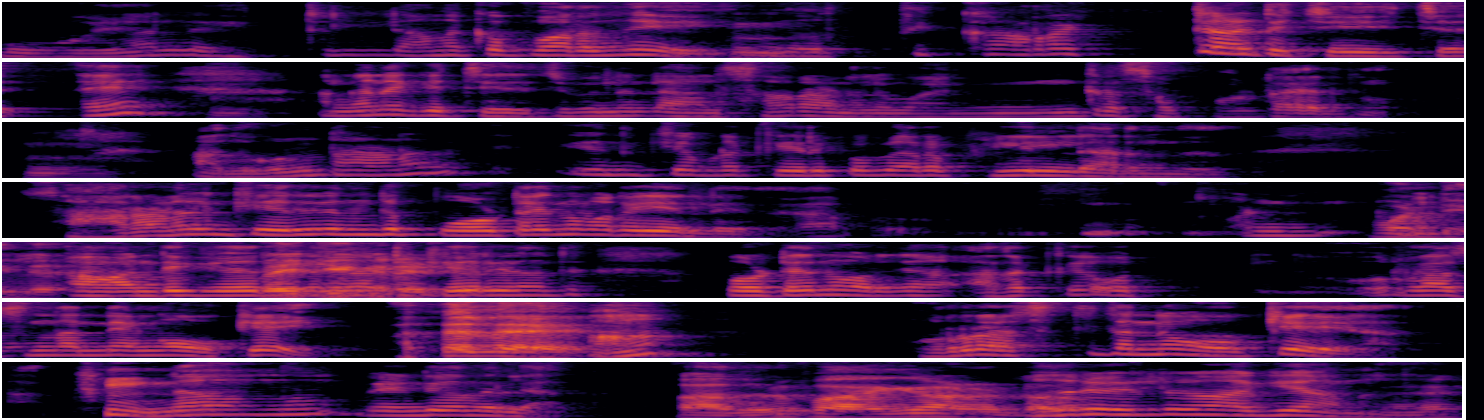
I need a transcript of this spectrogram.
പോയാൽ ലേറ്റ് ഇല്ല എന്നൊക്കെ പറഞ്ഞേ നിർത്തി കറക്റ്റായിട്ട് ചെയ്യിച്ച് ഏഹ് അങ്ങനെയൊക്കെ ചെയ്യിച്ചു. പിന്നെ ലാൽ സാറാണെങ്കിലും ഭയങ്കര സപ്പോർട്ടായിരുന്നു. അതുകൊണ്ടാണ് എനിക്ക് അവിടെ കയറിയപ്പോൾ വേറെ ഫീൽ ഇല്ലായിരുന്നത്. സാറാണെങ്കിലും കയറി എന്നിട്ട് പോട്ടെ എന്ന് പറയല്ലേ? ആ, വണ്ടി- കയറി കയറി എന്നിട്ട് പോട്ടെ എന്ന് പറഞ്ഞാൽ അതൊക്കെ ഒരു പ്രാവശ്യം തന്നെ അങ്ങ് ഓക്കെ ആയി. ആ ഒരു പ്രാവശ്യത്തിൽ തന്നെ ഓക്കെ ആയി. പിന്നെ ഒന്നും വേണ്ടി വന്നില്ല. അതൊരു ഭാഗ്യമാണ് അതൊരു വലിയ ഭാഗ്യമാണ്.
